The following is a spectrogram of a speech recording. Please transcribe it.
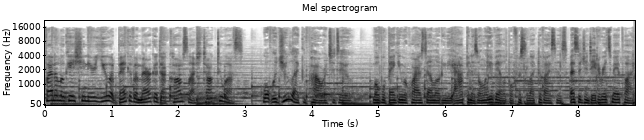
Find a location near you at bankofamerica.com slash talk to us. What would you like the power to do? Mobile banking requires downloading the app and is only available for select devices. Message and data rates may apply.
